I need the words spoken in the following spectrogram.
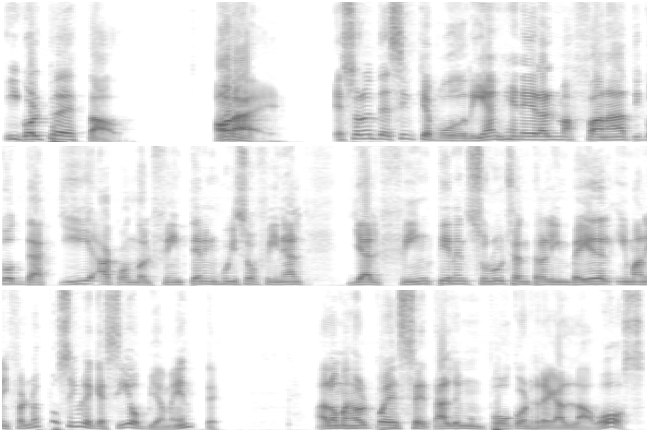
y Golpe de Estado. Ahora, eso no es decir que podrían generar más fanáticos de aquí a cuando al fin tienen juicio final y al fin tienen su lucha entre el Invader y Manifer. No es posible que sí, obviamente. A lo mejor pues se tarden un poco en regar la voz.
